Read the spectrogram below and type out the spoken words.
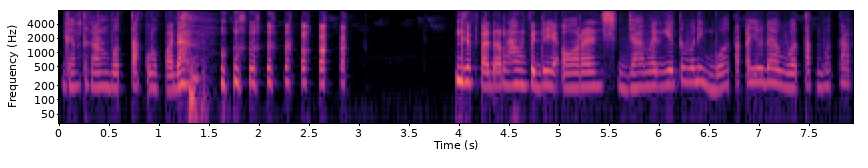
Gantengan botak lo pada daripada rambut dia orange jamet gitu mending botak aja udah botak botak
